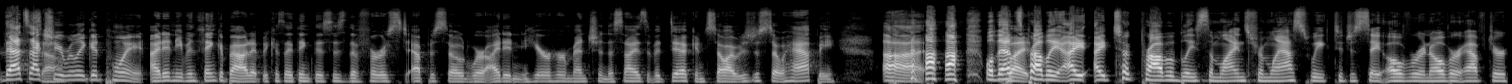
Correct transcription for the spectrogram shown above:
That's actually So. a really good point. I didn't even think about it because I think this is the first episode where I didn't hear her mention the size of a dick, and so I was just so happy. Uh, well that's but- probably I I took probably some lines from last week to just say over and over after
